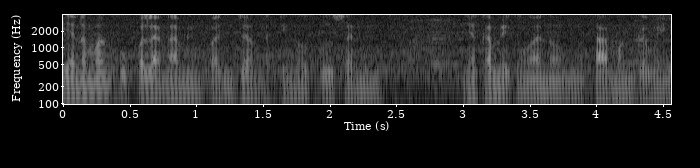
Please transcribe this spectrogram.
Yan naman po pala ang aming panjang at tinutusan niya kami kung anong tamang gawin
